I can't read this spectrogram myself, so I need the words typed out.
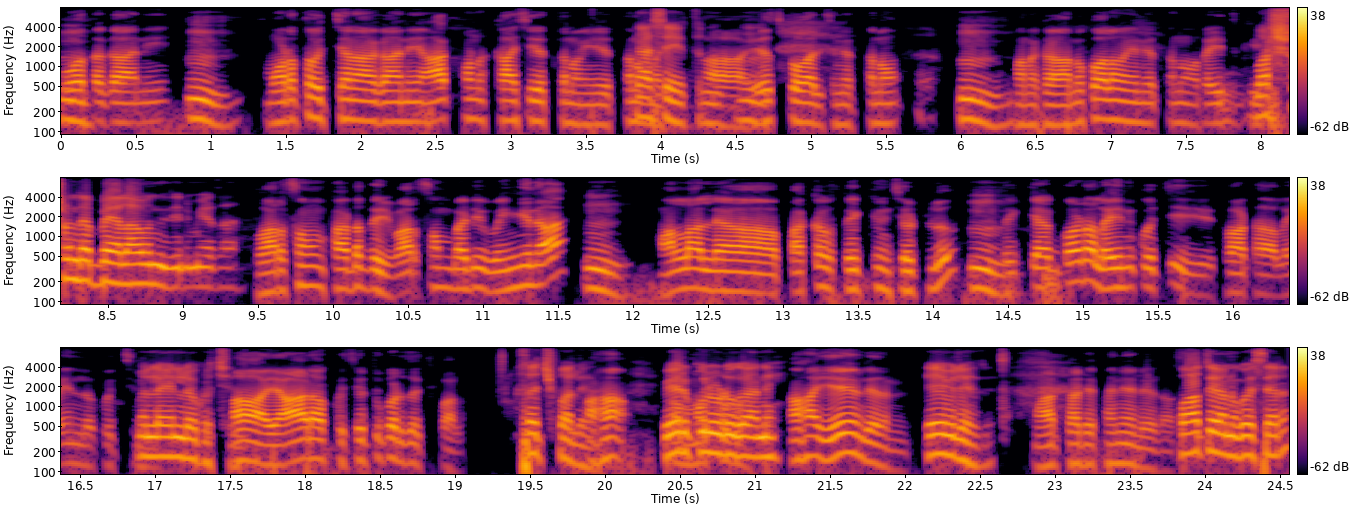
పూత గాని ముడత వచ్చినా గాని ఆకుండా కాసి ఇత్తనం. ఇత్తనం. వేసుకోవాల్సిన ఇత్తనం. మనకు అనుకూలమైన ఇత్తనం రైతుకి. వర్షం దెబ్బ ఎలా ఉంది దీని మీద? వర్షం పడ్డది. వర్షం పడి వంగినా మళ్ళా పక్కకు తొక్కిన చెట్లు. తొక్కాక కూడా లైన్కి వచ్చి తోట లైన్లోకి మళ్ళీ లైన్లోకి వచ్చింది. ఆ ఆడ ఒక చెట్టు కూడా చచ్చిపోవాలి చచ్చిపోలేదు. వేరుకులుడు గాని? ఆహా ఏం లేదండి. ఏమి లేదు. మాట్లాడే పనే లేదు. కోత ఏమైనా కోసారా?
